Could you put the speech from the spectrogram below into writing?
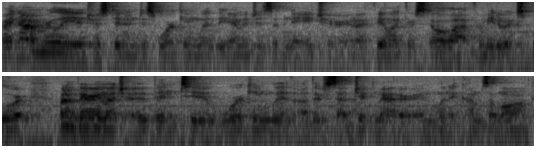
Right now I'm really interested in just working with the images of nature and I feel like there's still a lot for me to explore, but I'm very much open to working with other subject matter and when it comes along,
